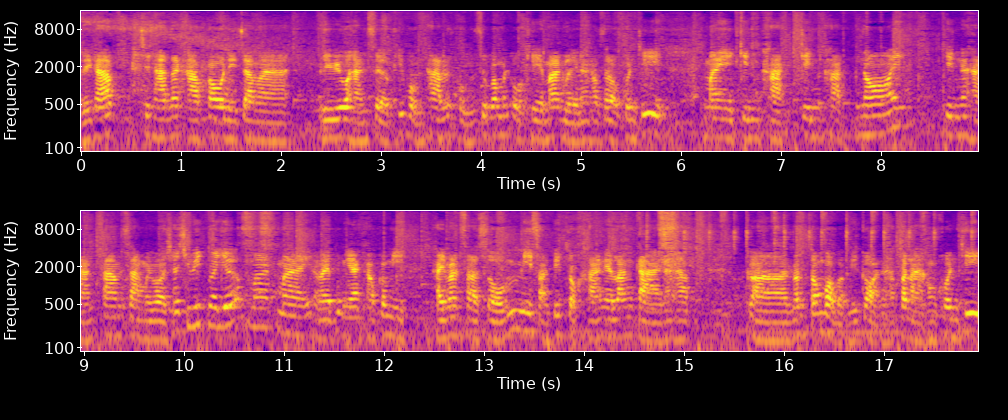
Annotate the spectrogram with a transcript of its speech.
วัสดีครับชิทัศนะครับ ก็วันนี้จะมารีวิวอาหารเสริมที่ผมทานแล้วผมรู้สึกว่ามันโอเคมากเลยนะครับสำหรับคนที่ไม่กินผักกินผักน้อย กินอาหารตามสั่งบ่อยๆใช้ชีวิตมาเยอะมากมายอะไรพวกนี้ครับก็มีไขมันสะสม มีสารพิษตกค้างในร่างกายนะครับต้องบอกแบบนี้ก่อนนะครับปัญหาของคนที่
